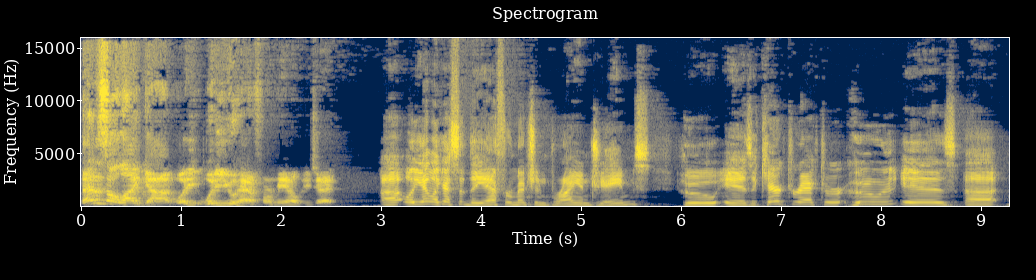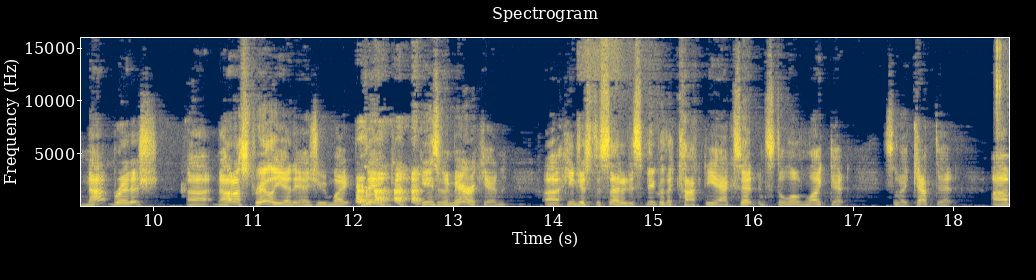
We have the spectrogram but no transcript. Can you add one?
That is all I got. What do you, what do you have for me, LBJ? Uh, well, yeah, like I said, the aforementioned Brian James, who is a character actor who is uh, not British, uh, not Australian, as you might think. He's an American. Uh, he just decided to speak with a Cockney accent, and Stallone liked it, so they kept it. Uh,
